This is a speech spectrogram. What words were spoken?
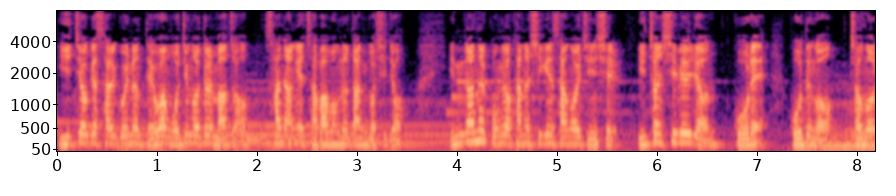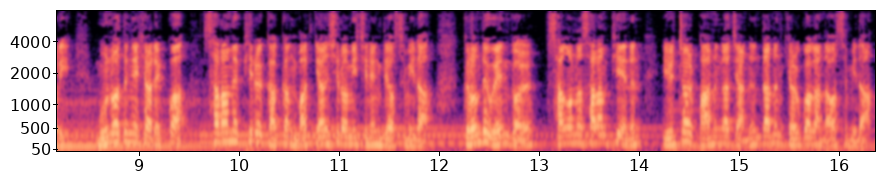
이 지역에 살고 있는 대왕 오징어들마저 사냥에 잡아먹는다는 것이죠. 인간을 공격하는 식인상어의 진실 2011년 고래, 고등어, 정어리, 문어 등의 혈액과 사람의 피를 각각 맞게 한 실험이 진행되었습니다. 그런데 웬걸 상어는 사람 피에는 일절 반응하지 않는다는 결과가 나왔습니다.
